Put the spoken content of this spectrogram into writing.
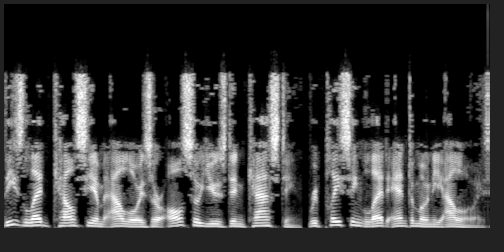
These lead-calcium alloys are also used in casting, replacing lead-antimony alloys.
